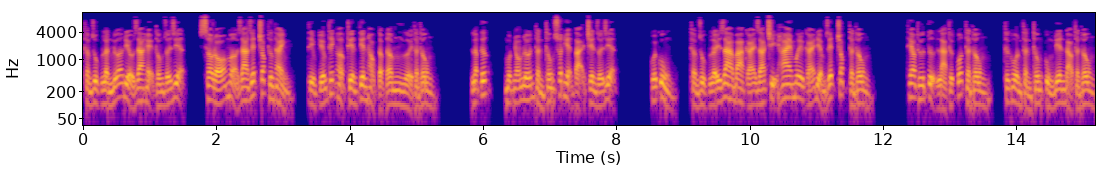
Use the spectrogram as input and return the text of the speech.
thẩm dục lần nữa điều ra hệ thống giới diện, sau đó mở ra giết chóc thương thành, tìm kiếm thích hợp thiên tiên học tập âm người thần thông. Lập tức, một nhóm lớn thần thông xuất hiện tại trên giới diện. Cuối cùng, thẩm dục lấy ra ba cái giá trị hai mươi cái điểm giết chóc thần thông. Theo thứ tự là thực cốt thần thông, thực hồn thần thông cùng điên đạo thần thông.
